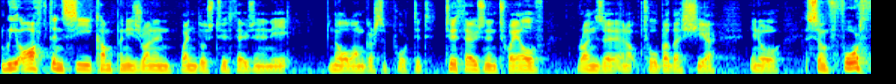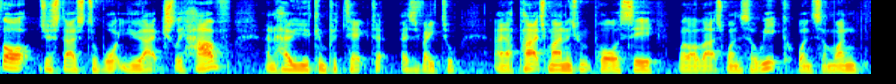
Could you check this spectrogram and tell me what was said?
We often see companies running Windows 2008 no longer supported. 2012 runs out in October this year. You know, some forethought just as to what you actually have and how you can protect it is vital. And a patch management policy, whether that's once a week, once a month,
